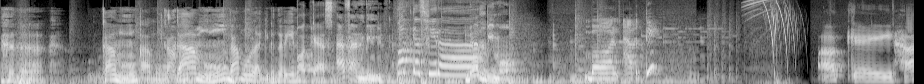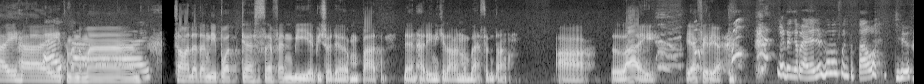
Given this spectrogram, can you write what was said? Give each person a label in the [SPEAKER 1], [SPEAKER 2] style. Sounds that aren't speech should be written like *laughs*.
[SPEAKER 1] *laughs* Kamu, kamu,
[SPEAKER 2] Kamu.
[SPEAKER 1] kamu, kamu lagi dengerin
[SPEAKER 2] Podcast FNB
[SPEAKER 3] Podcast Vira
[SPEAKER 2] dan Bimo.
[SPEAKER 3] Bon appetit
[SPEAKER 4] Oke, hai hai teman-teman. Selamat datang di podcast FNB episode 4 dan hari ini kita akan membahas tentang alay. Ya Fir ya.
[SPEAKER 3] Gue denger aja gue langsung ketawa anjir. *laughs*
